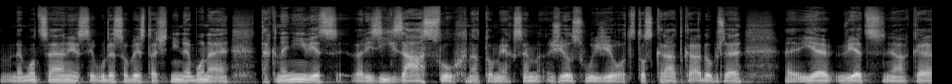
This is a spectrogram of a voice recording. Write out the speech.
nemocen, jestli bude sobě stačný nebo ne, tak není věc rizích zásluh na tom, jak jsem žil svůj život. To zkrátka a dobře eh, je věc nějaké,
